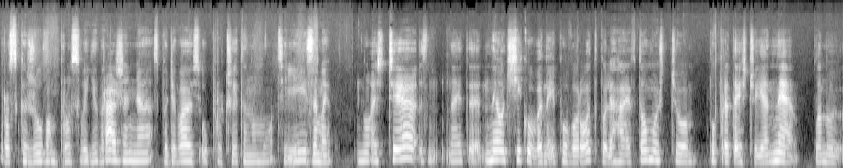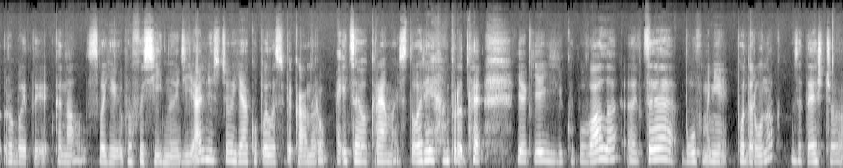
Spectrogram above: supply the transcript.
Розкажу вам про свої враження. Сподіваюсь, у прочитаному цієї зими. Ну а ще знаєте, неочікуваний поворот полягає в тому, що, попри те, що я не планую робити канал своєю професійною діяльністю, я купила собі камеру, і це окрема історія про те, як я її купувала. Е, Це був мені подарунок за те, що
